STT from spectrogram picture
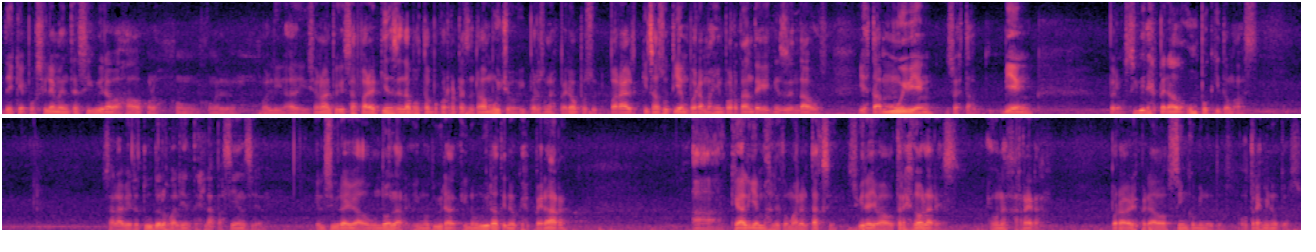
de que posiblemente sí hubiera bajado con, con, el, adicional, pero quizás para él 15 centavos tampoco representaba mucho y por eso no esperó, pues para él quizás su tiempo era más importante que 15 centavos y está muy bien, eso está bien, pero si hubiera esperado un poquito más. O sea, la virtud de los valientes es la paciencia. Él se hubiera llevado un dólar y no, tuviera, y no hubiera tenido que esperar a que alguien más le tomara el taxi. Se hubiera llevado tres dólares en una carrera por haber esperado cinco minutos o tres minutos.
